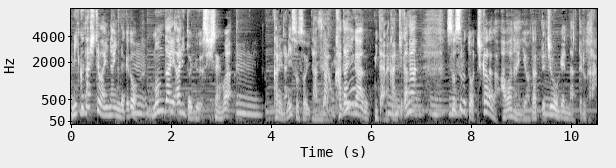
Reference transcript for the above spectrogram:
見下してはいないんだけど、うん問題ありという視線はうん、彼らに注いだんだよ。課題があるみたいな感じかな。うん。そうすると力が合わないよ。だって上下になってるから。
